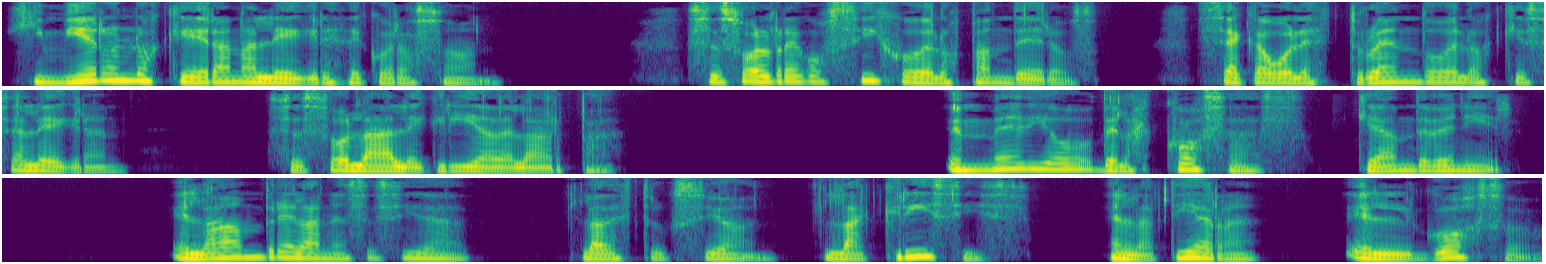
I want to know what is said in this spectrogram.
gimieron los que eran alegres de corazón. cesó el regocijo de los panderos, se acabó el estruendo de los que se alegran, cesó la alegría del arpa. En medio de las cosas que han de venir, el hambre, la necesidad, la destrucción, la crisis en la tierra, el gozo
